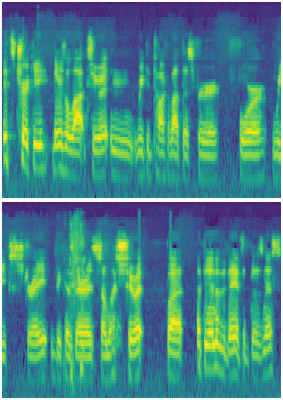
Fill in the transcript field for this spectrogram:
it's tricky. There's a lot to it, and we could talk about this for four weeks straight because there is so much to it. But at the end of the day, it's a business.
